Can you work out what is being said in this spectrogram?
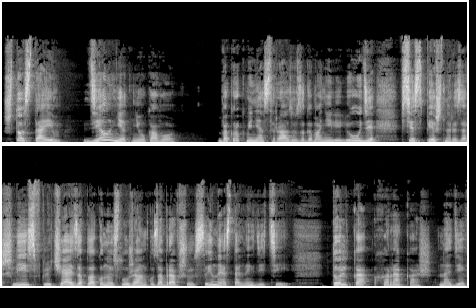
что стоим? Дел нет ни у кого?» Вокруг меня сразу загомонили люди, все спешно разошлись, включая заплаканную служанку, забравшую сына и остальных детей. Только Харакаш, надев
